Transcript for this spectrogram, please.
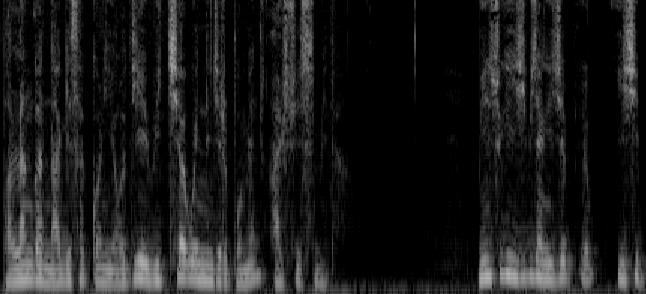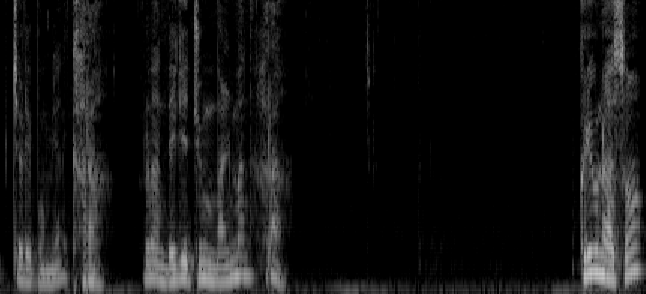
발람과 나기 사건이 어디에 위치하고 있는지를 보면 알 수 있습니다. 민수기 22장 20, 20 절에 보면 가라. 그러나 내게 준 말만 하라. 그리고 나서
